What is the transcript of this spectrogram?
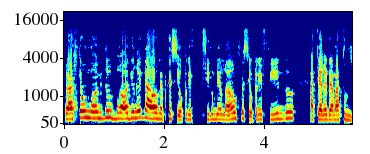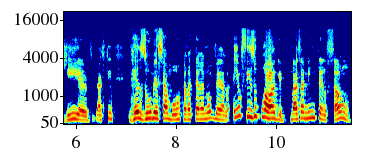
eu acho que é um nome do blog legal, né? Porque assim, eu prefiro melão, tipo assim, eu prefiro a teledramaturgia, acho que resume esse amor pela telenovela. Eu fiz o blog, mas a minha intenção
